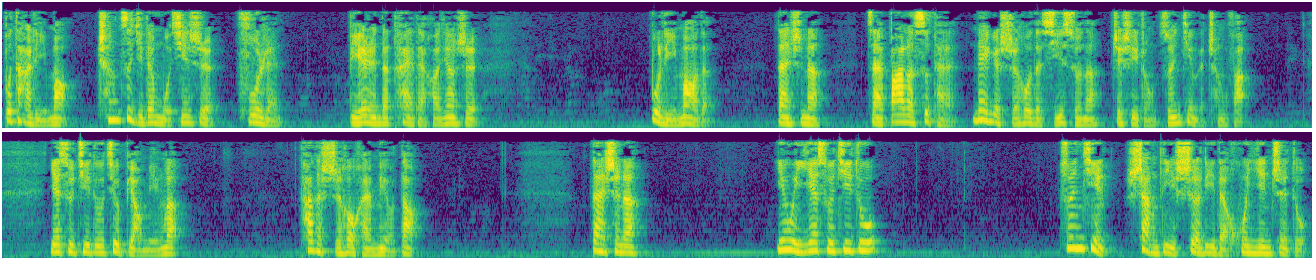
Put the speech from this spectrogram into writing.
不大礼貌。称自己的母亲是夫人，别人的太太好像是不礼貌的。但是呢，在巴勒斯坦那个时候的习俗呢，这是一种尊敬的称法。耶稣基督就表明了他的时候还没有到。但是呢，因为耶稣基督尊敬上帝设立的婚姻制度，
